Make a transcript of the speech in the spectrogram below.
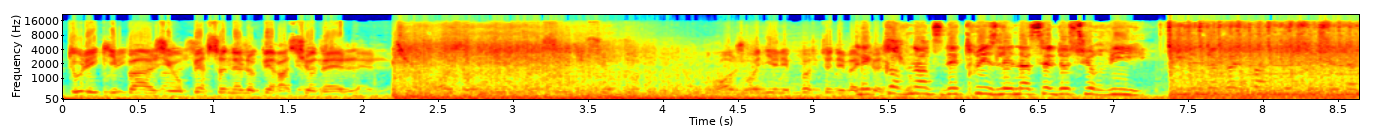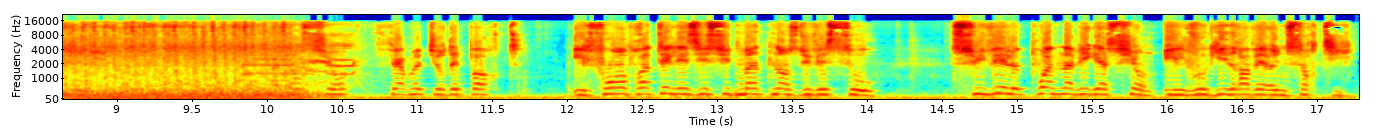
À tout l'équipage et au personnel opérationnel, rejoignez les nacelles de survie. Rejoignez les postes Les d'évacuation. Covenants détruisent les nacelles de survie. Ils ne veulent pas nous chercher d'amis. Attention, fermeture des portes. Il faut emprunter les issues de maintenance du vaisseau. Suivez le point de navigation. Il vous guidera vers une sortie.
